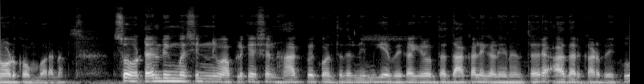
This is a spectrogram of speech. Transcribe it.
ನೋಡ್ಕೊಂಬರೋಣ. ಸೊ ಟೈಲರಿಂಗ್ ಮಷಿನ್ ನೀವು ಅಪ್ಲಿಕೇಶನ್ ಹಾಕಬೇಕು ಅಂತಂದರೆ ನಿಮಗೆ ಬೇಕಾಗಿರುವಂಥ ದಾಖಲೆಗಳೇನಂತಂದರೆ ಆಧಾರ್ ಕಾರ್ಡ್ ಬೇಕು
